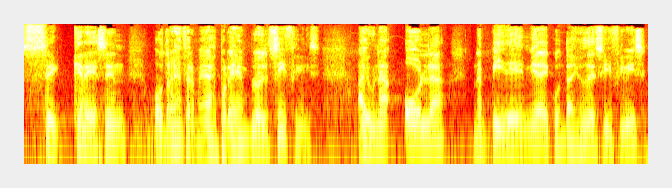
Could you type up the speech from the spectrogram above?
se crecen otras enfermedades, por ejemplo, el sífilis. Hay una ola, una epidemia de contagios de sífilis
